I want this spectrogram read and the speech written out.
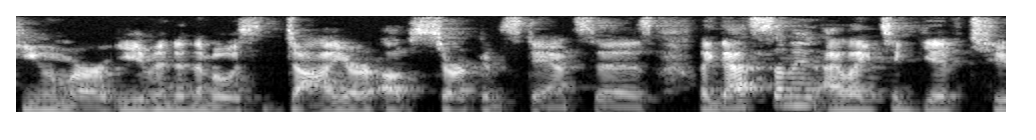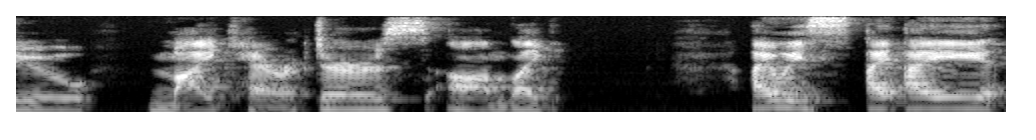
humor even in the most dire of circumstances like that's something i like to give to my characters. Um like i always i i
